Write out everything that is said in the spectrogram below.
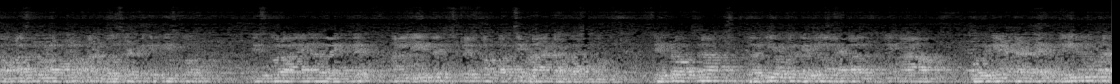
సంవత్సరం లోపల మనం బర్త్ సర్టిఫికేట్ తీసుకో తీసుకురాలేనది మనం లేట్ రిజిస్ట్రేషన్ అవ్వచ్చు ఇవ్వడానికి అవకాశం ఉంది ఇక్కడ వచ్చిన ప్రతి ఒక్క గిరిజన నేతలకి నా కోరిక ఏంటంటే మీరు కూడా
